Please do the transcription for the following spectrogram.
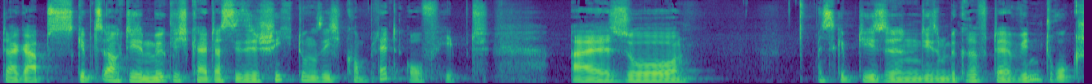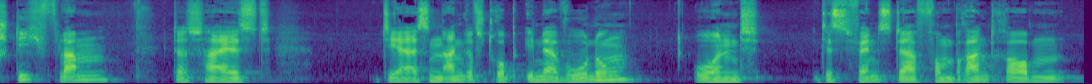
da gibt es auch diese Möglichkeit, dass diese Schichtung sich komplett aufhebt. Also es gibt diesen, diesen Begriff der Winddruckstichflammen. Das heißt, der ist ein Angriffstrupp in der Wohnung und das Fenster vom Brandraum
